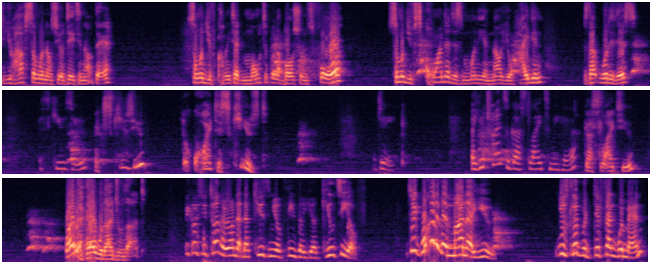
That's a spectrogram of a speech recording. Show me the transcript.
Do you have someone else you're dating out there? Someone you've committed multiple abortions for? Someone you've squandered his money and now you're hiding? Is that what it is? Excuse you? Excuse you? You're quite excused. Jake, are you trying to gaslight me here? Gaslight you? Why the hell would I do that? Because you turn around and accuse me of things that you're guilty of. Jake, what kind of a man are you? You sleep with different women,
